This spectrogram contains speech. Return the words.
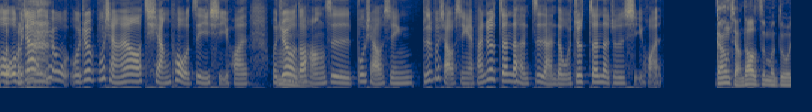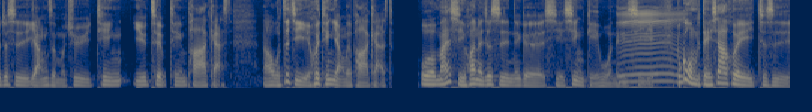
我我比较，因为我我就不想要强迫我自己喜欢，我觉得我都好像是不小心，嗯、不是不小心哎、欸，反正就是真的很自然的，我就真的就是喜欢。刚讲到这么多，就是杨怎么去听 YouTube 听 Podcast，然后我自己也会听杨的 Podcast。我蛮喜欢的，就是那个写信给我那个系列。嗯、不过我们等一下会就是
